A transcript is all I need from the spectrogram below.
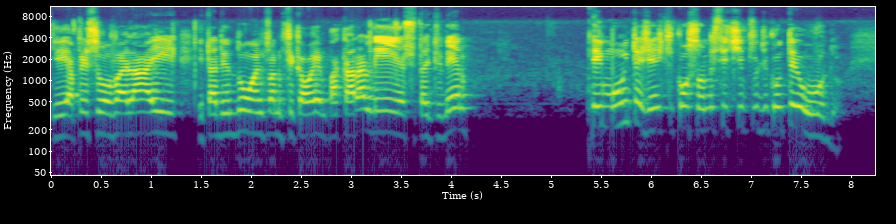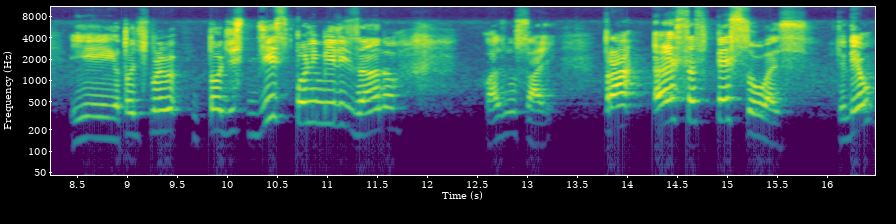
que a pessoa vai lá e, e tá dentro do ônibus para não ficar olhando pra cara alheia, você tá entendendo? Tem muita gente que consome esse tipo de conteúdo. E eu tô, tô disponibilizando, quase não sai, para essas pessoas, entendeu?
